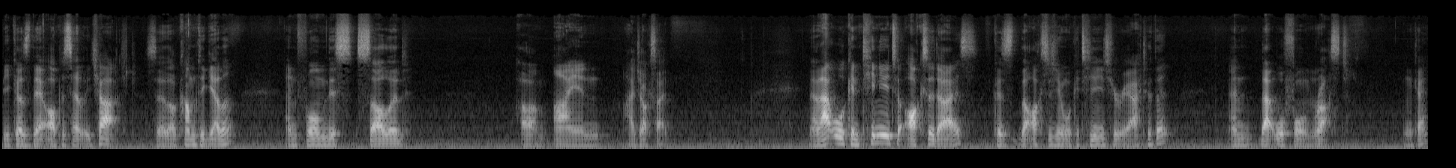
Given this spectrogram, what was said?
because they're oppositely charged. So they'll come together and form this solid um, iron hydroxide. Now that will continue to oxidize because the oxygen will continue to react with it and that will form rust. Okay?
